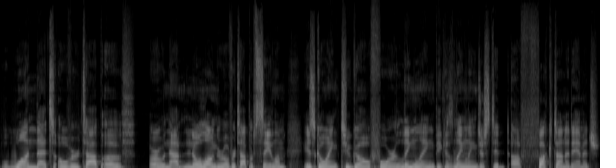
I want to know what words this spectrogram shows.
one that's over top of, or not, no longer over top of Salem, is going to go for Ling Ling because Ling Ling just did a fuck ton of damage,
